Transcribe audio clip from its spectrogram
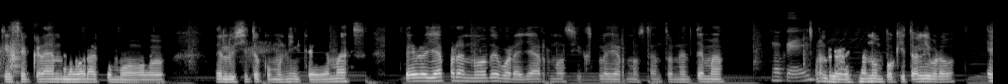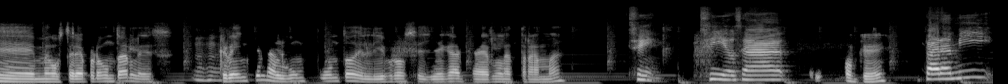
que se crean ahora como de Luisito Comunica y demás. Pero ya para no devorallarnos y explayarnos tanto en el tema, regresando un poquito al libro, eh, me gustaría preguntarles, ¿creen que en algún punto del libro se llega a caer la trama? Sí, sí, o sea... Ok. Para mí,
